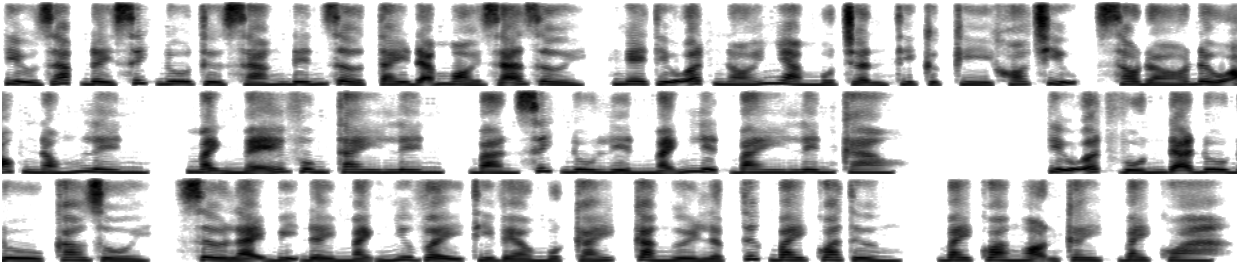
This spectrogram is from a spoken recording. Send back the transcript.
Tiểu giáp đầy xích đu từ sáng đến giờ tay đã mỏi dã rời, nghe tiểu ất nói nhảm một trận thì cực kỳ khó chịu, sau đó đầu óc nóng lên, mạnh mẽ vung tay lên, bàn xích đu liền mãnh liệt bay lên cao. Tiểu ất vốn đã đu đủ cao rồi, giờ lại bị đẩy mạnh như vậy thì vèo một cái, cả người lập tức bay qua tường, bay qua ngọn cây, bay qua.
